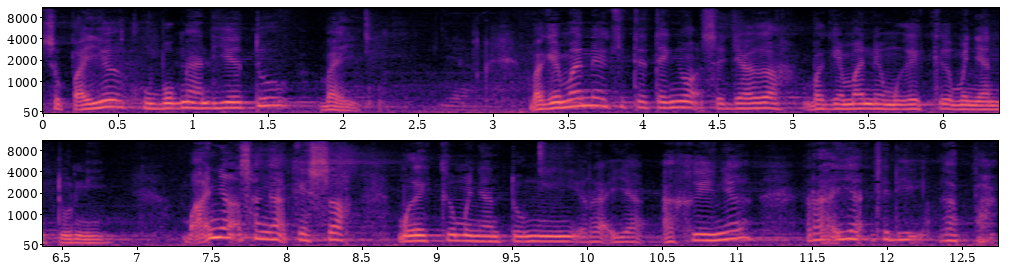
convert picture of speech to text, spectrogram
supaya hubungan dia tu baik. Bagaimana kita tengok sejarah bagaimana mereka menyantuni. Banyak sangat kisah mereka menyantungi rakyat. Akhirnya rakyat jadi rapat.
